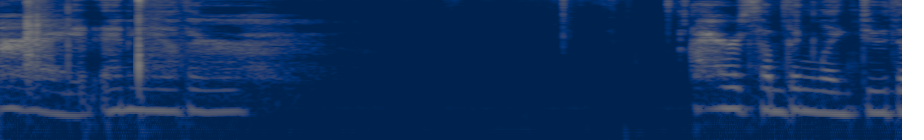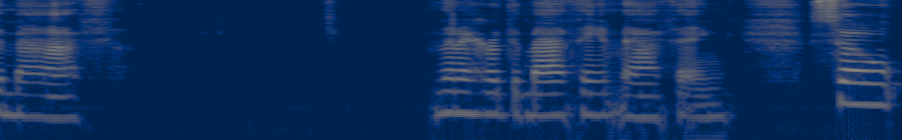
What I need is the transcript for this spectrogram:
All right, any other? I heard something like do the math. And then I heard the math ain't mathing. So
